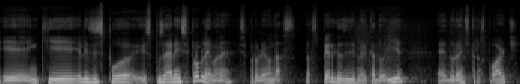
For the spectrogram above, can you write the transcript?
E, em que eles expo, expuseram esse problema, né? Esse problema das, das perdas de mercadoria é, durante o transporte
